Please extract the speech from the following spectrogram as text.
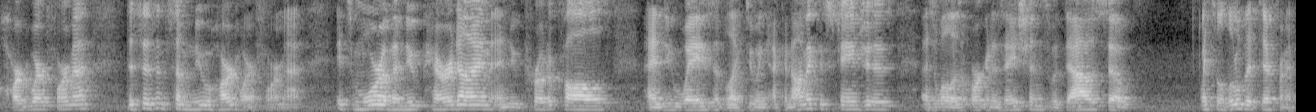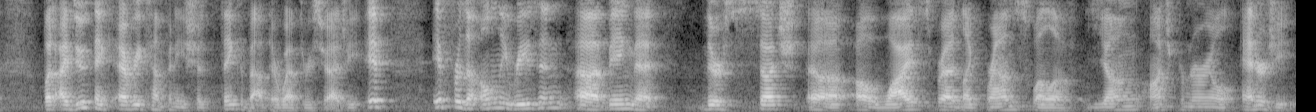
hardware format. This isn't some new hardware format. It's more of a new paradigm and new protocols and new ways of like doing economic exchanges as well as organizations with DAOs. So it's a little bit different. But I do think every company should think about their Web3 strategy. If, if for the only reason uh, being that there's such a, a widespread like groundswell of young entrepreneurial energy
